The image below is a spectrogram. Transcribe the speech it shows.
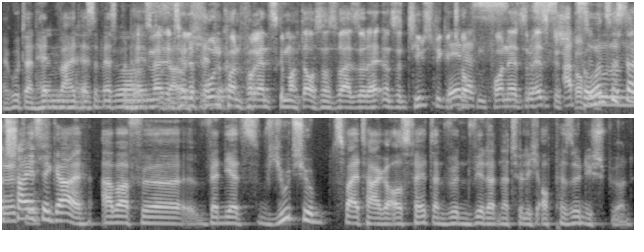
Ja gut, dann hätten Dann wir halt SMS wir- benutzt. Hätten wir eine Telefonkonferenz gemacht, ausnahmsweise, oder hätten uns in Teamspeak Nee, getroffen, das- vorne SMS Für gesprochen. absolut- uns ist das scheißegal, aber für wenn jetzt YouTube zwei Tage ausfällt, dann würden wir das natürlich auch persönlich spüren.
